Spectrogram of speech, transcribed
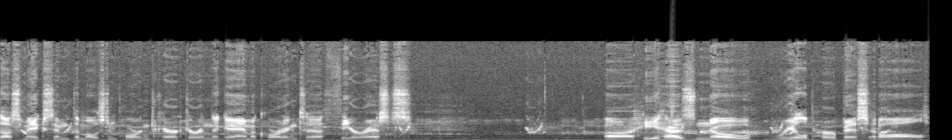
thus makes him the most important character in the game, according to theorists. Uh, he has no real purpose at all.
